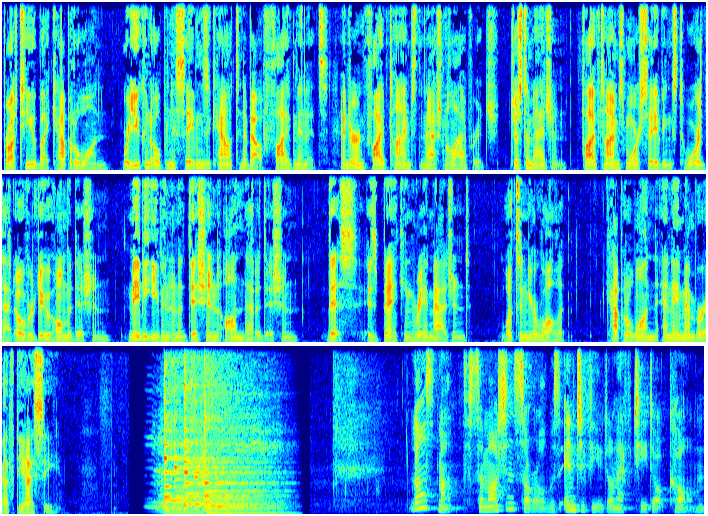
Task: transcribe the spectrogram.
Brought to you by Capital One, where you can open a savings account in about five minutes and earn five times the national average. Just imagine five times more savings toward that overdue home edition, maybe even an addition on that addition. This is Banking Reimagined. What's in your wallet? Capital One and a member FDIC. Last month, Sir Martin Sorrell was interviewed on FT.com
